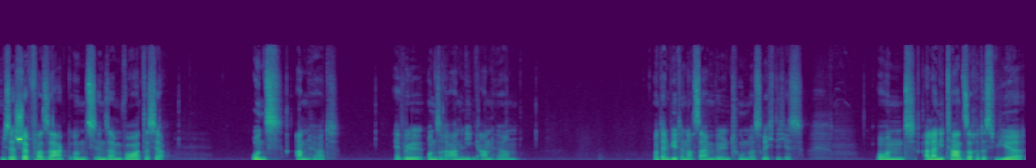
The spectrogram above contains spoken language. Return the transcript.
Und dieser Schöpfer sagt uns in seinem Wort, dass er uns anhört. Er will unsere Anliegen anhören und dann wird er nach seinem Willen tun, was richtig ist. Und allein die Tatsache, dass wir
